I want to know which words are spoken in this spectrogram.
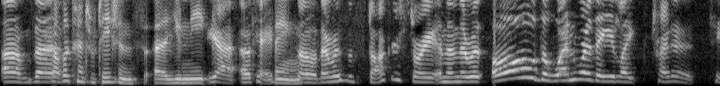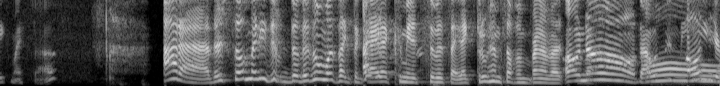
Um, the public transportation's a unique. Yeah. Okay. Thing. So there was a stalker story, and then there was oh, the one where they like try to take my stuff. Ada, there's so many. This one was like the guy that committed suicide, like threw himself in front of a. Oh no, that was oh, me. Oh dear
